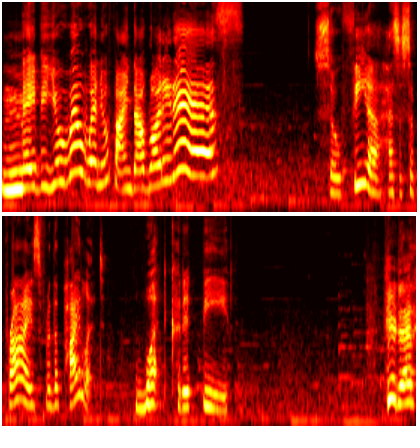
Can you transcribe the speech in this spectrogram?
Maybe you will when you find out what it is. Sophia has a surprise for the pilot. What could it be? Here, Dad,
